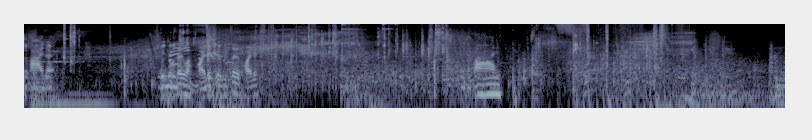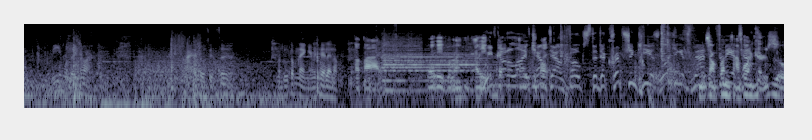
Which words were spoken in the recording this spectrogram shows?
จะตายได้เซนเตอร์ว่ะถอยเลยเซนเตอร์ถอยเลยจะตาย ไงไม่ใช่อะไรหรอกเราตายแล้วเอกประมาณเอาเอก We've ไป got a เอาเอ live กไป countdown, folks. The decryption key is working its มีสอง magic ค for น the สามคน attackers. อยู่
